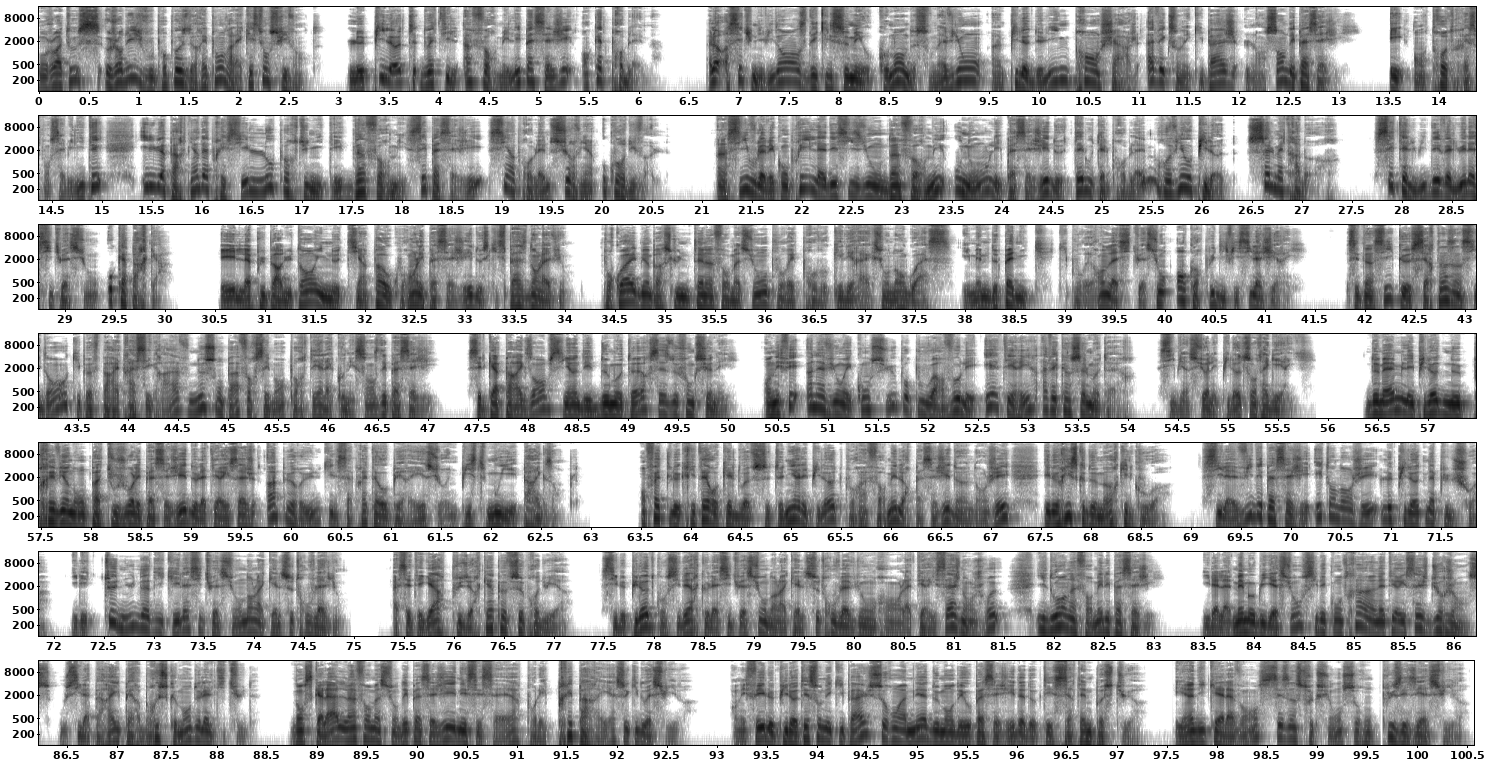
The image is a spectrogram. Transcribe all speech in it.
Bonjour à tous, aujourd'hui je vous propose de répondre à la question suivante. Le pilote doit-il informer les passagers en cas de problème? Alors c'est une évidence, dès qu'il se met aux commandes de son avion, un pilote de ligne prend en charge avec son équipage l'ensemble des passagers. Et entre autres responsabilités, il lui appartient d'apprécier l'opportunité d'informer ses passagers si un problème survient au cours du vol. Ainsi, vous l'avez compris, la décision d'informer ou non les passagers de tel ou tel problème revient au pilote, seul maître à bord c'est à lui d'évaluer la situation au cas par cas. Et la plupart du temps, il ne tient pas au courant les passagers de ce qui se passe dans l'avion. Pourquoi? Eh bien parce qu'une telle information pourrait provoquer des réactions d'angoisse, et même de panique, qui pourraient rendre la situation encore plus difficile à gérer. C'est ainsi que certains incidents, qui peuvent paraître assez graves, ne sont pas forcément portés à la connaissance des passagers. C'est le cas par exemple si un des deux moteurs cesse de fonctionner. En effet, un avion est conçu pour pouvoir voler et atterrir avec un seul moteur, si bien sûr les pilotes sont aguerris. De même, les pilotes ne préviendront pas toujours les passagers de l'atterrissage un peu rude qu'ils s'apprêtent à opérer sur une piste mouillée par exemple. En fait, le critère auquel doivent se tenir les pilotes pour informer leurs passagers d'un danger est le risque de mort qu'ils courent. Si la vie des passagers est en danger, le pilote n'a plus le choix. Il est tenu d'indiquer la situation dans laquelle se trouve l'avion. À cet égard, plusieurs cas peuvent se produire. Si le pilote considère que la situation dans laquelle se trouve l'avion rend l'atterrissage dangereux, il doit en informer les passagers. Il a la même obligation s'il est contraint à un atterrissage d'urgence ou si l'appareil perd brusquement de l'altitude. Dans ce cas-là, l'information des passagers est nécessaire pour les préparer à ce qui doit suivre. En effet, le pilote et son équipage seront amenés à demander aux passagers d'adopter certaines postures. Et indiquer à l'avance, ces instructions seront plus aisées à suivre.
